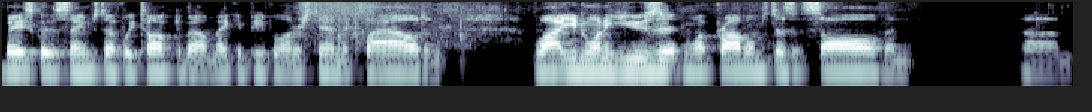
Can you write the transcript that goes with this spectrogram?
basically the same stuff we talked about, making people understand the cloud and why you'd want to use it and what problems does it solve, and um,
